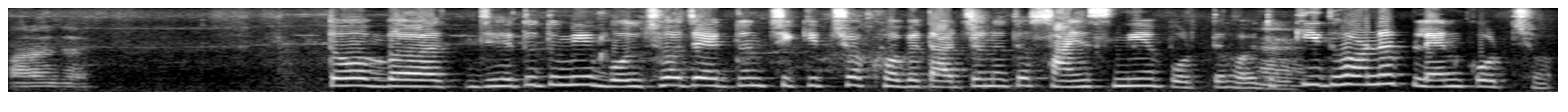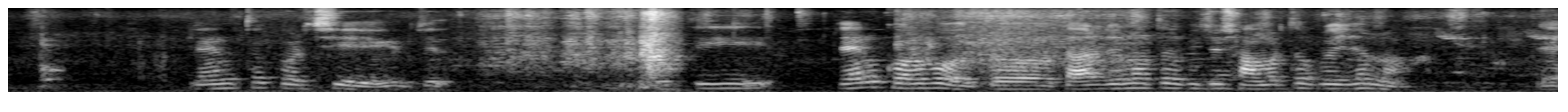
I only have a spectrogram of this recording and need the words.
পারা যায়। তো যেহেতু তুমি বলছো যে একজন চিকিৎসক হবে তার জন্য তো সায়েন্স নিয়ে পড়তে হয়। তো হ্যাঁ। কি ধরনের প্ল্যান করছ? প্ল্যান তো করছি যে- যদি প্ল্যান করব তো তার জন্য তো কিছু সামর্থ্য প্রয়োজন না। যে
